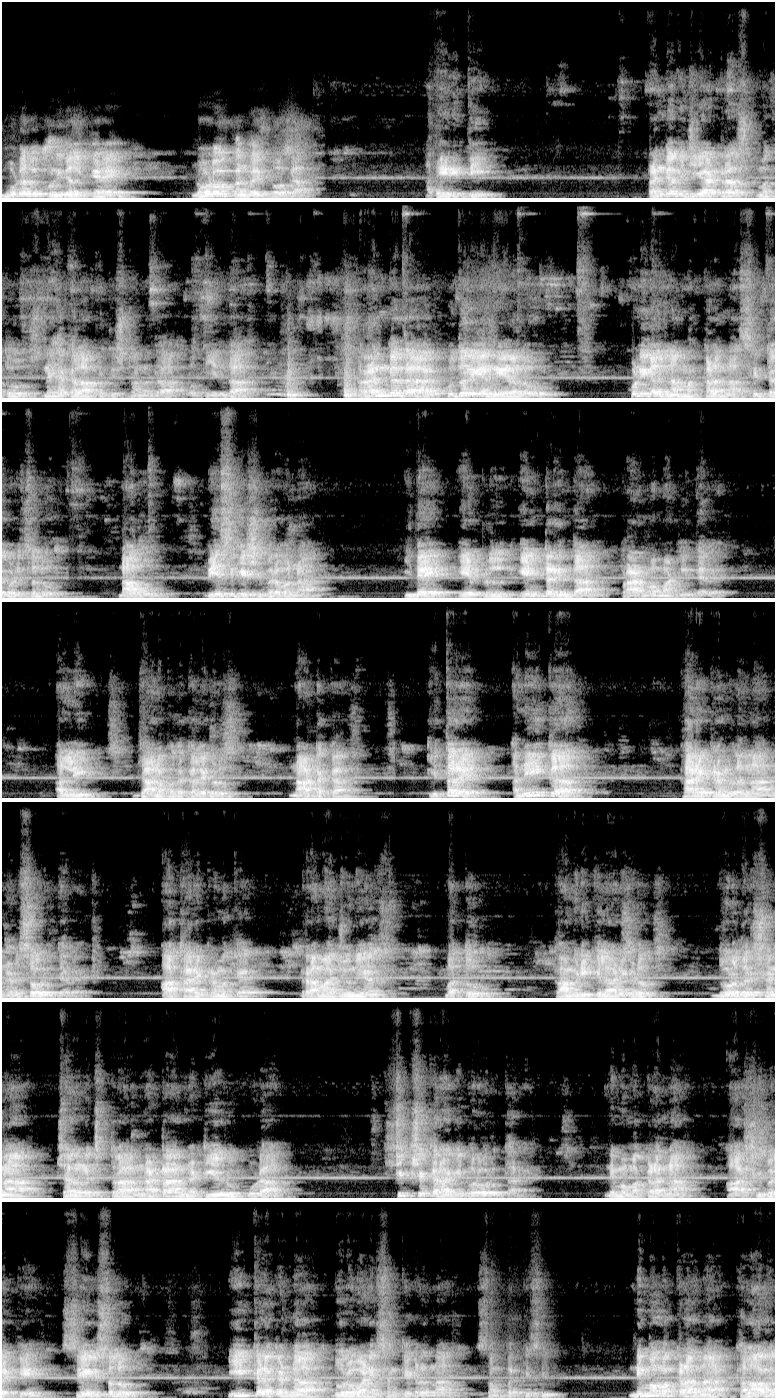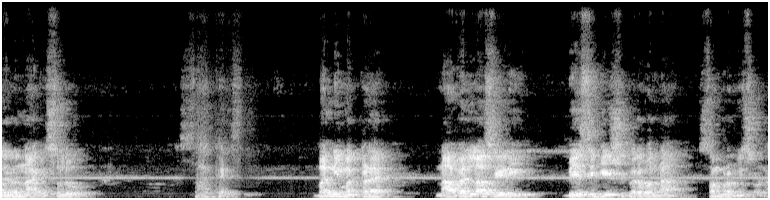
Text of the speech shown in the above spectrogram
ಮೂಡಲು ಕುಣಿಗಲ್ ಕೆರೆ ನೋಡೋಕಂದ ವಿಭೋಗ. ಅದೇ ರೀತಿ ರಂಗವಿಜಯ ಟ್ರಸ್ಟ್ ಮತ್ತು ಸ್ನೇಹ ಕಲಾ ಪ್ರತಿಷ್ಠಾನದ ವತಿಯಿಂದ ರಂಗದ ಕುದುರೆಯನ್ನೇರಲು ಕುಣಿಗಲ್ನ ಮಕ್ಕಳನ್ನು ಸಿದ್ಧಗೊಳಿಸಲು ನಾವು ಬೇಸಿಗೆ ಶಿಬಿರವನ್ನು ಇದೇ ಏಪ್ರಿಲ್ ಎಂಟರಿಂದ ಪ್ರಾರಂಭ ಮಾಡಲಿದ್ದೇವೆ. ಅಲ್ಲಿ ಜಾನಪದ ಕಲೆಗಳು, ನಾಟಕ, ಇತರೆ ಅನೇಕ ಕಾರ್ಯಕ್ರಮಗಳನ್ನು ನಡೆಸೋರಿದ್ದೇವೆ. ಆ ಕಾರ್ಯಕ್ರಮಕ್ಕೆ ಡ್ರಾಮಾ ಜೂನಿಯರ್ಸ್ ಮತ್ತು ಕಾಮಿಡಿ ಕಿಲಾಡಿಗಳು, ದೂರದರ್ಶನ, ಚಲನಚಿತ್ರ ನಟ ನಟಿಯರು ಕೂಡ ಶಿಕ್ಷಕರಾಗಿ ಬರೋರಿದ್ದಾರೆ. ನಿಮ್ಮ ಮಕ್ಕಳನ್ನು ಆ ಶಿಬಿರಕ್ಕೆ ಸೇರಿಸಲು ಈ ಕೆಳಕಂಡ ದೂರವಾಣಿ ಸಂಖ್ಯೆಗಳನ್ನು ಸಂಪರ್ಕಿಸಿ, ನಿಮ್ಮ ಮಕ್ಕಳನ್ನು ಕಲಾವಿದರನ್ನಾಗಿಸಲು ಸಹಕರಿಸಿ. ಬನ್ನಿ ಮಕ್ಕಳೇ, ನಾವೆಲ್ಲ ಸೇರಿ ಬೇಸಿಗೆ ಶಿಬಿರವನ್ನು ಸಂಭ್ರಮಿಸೋಣ.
